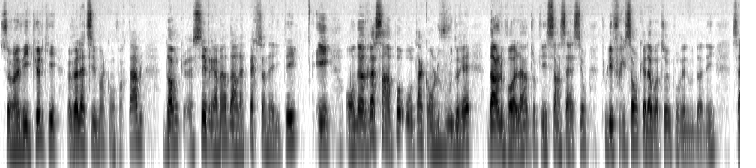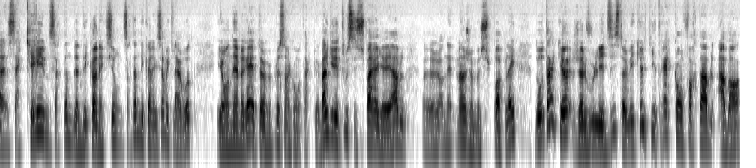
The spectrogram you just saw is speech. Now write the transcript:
sur un véhicule qui est relativement confortable. Donc, c'est vraiment dans la personnalité et on ne ressent pas autant qu'on le voudrait dans le volant, toutes les sensations, tous les frissons que la voiture pourrait nous donner. Ça, crée une certaine déconnexion, une certaine déconnexion avec la route et on aimerait être un peu plus en contact. Mais malgré tout, c'est super agréable. Euh, honnêtement, je ne me suis pas plaint. D'autant que, je vous l'ai dit, c'est un véhicule qui est très confortable à bord.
